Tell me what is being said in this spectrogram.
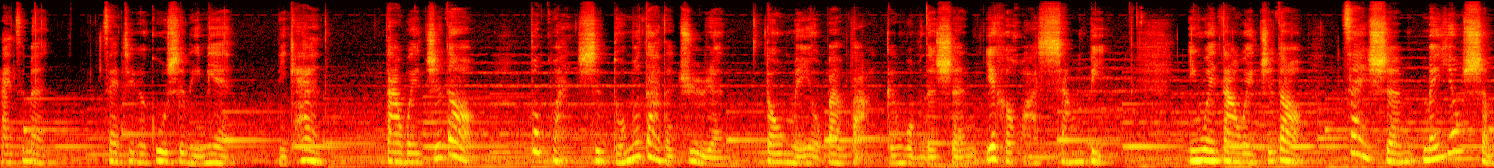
孩子们，在这个故事里面，你看，大卫知道，不管是多么大的巨人，都没有办法跟我们的神耶和华相比，因为大卫知道，在神没有什么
